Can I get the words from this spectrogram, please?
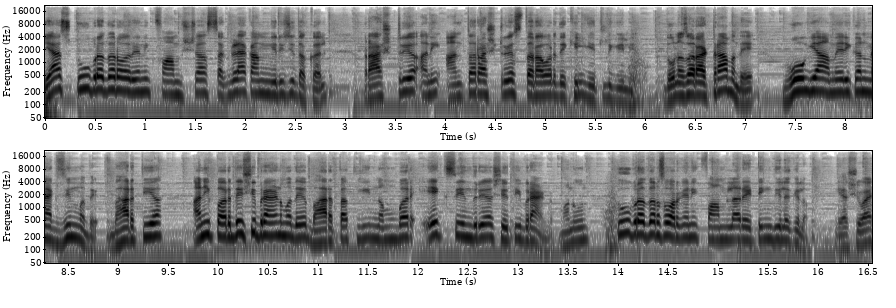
याच टू ब्रदर ऑर्गॅनिक फार्म्सच्या सगळ्या कामगिरीची दखल राष्ट्रीय आणि आंतरराष्ट्रीय स्तरावर देखील घेतली गेली. दोन हजार अठरामध्ये वोग या अमेरिकन मॅगझिनमध्ये भारतीय आणि परदेशी ब्रँडमध्ये भारतातली नंबर एक सेंद्रिय शेती ब्रँड म्हणून टू ब्रदर्स ऑर्गॅनिक फार्मला रेटिंग दिलं गेलं. याशिवाय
